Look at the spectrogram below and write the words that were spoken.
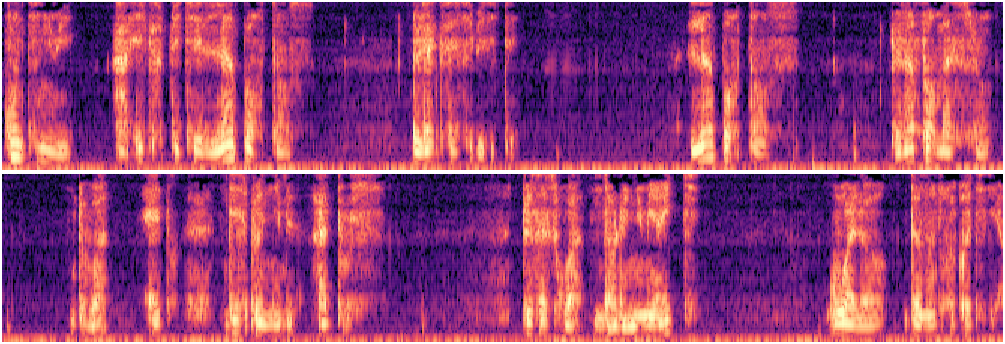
continuer à expliquer l'importance de l'accessibilité, l'importance que l'information doit être disponible à tous, que ce soit dans le numérique ou alors dans notre quotidien.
